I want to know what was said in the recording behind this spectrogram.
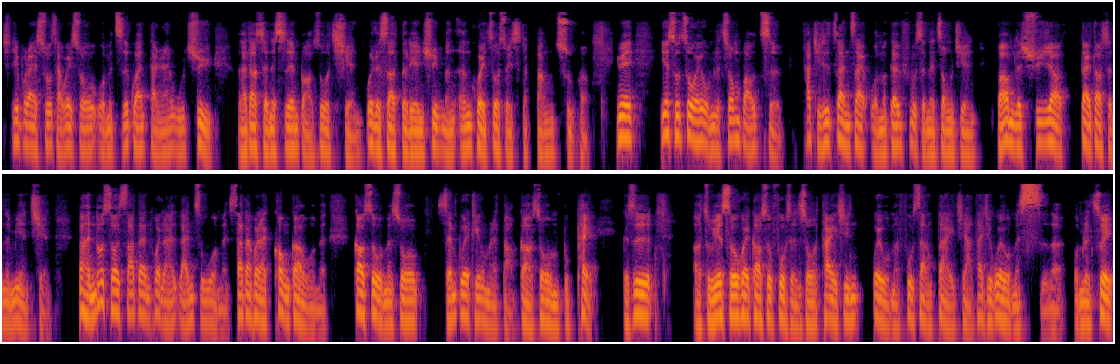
希伯来书才会说，我们只管坦然无惧来到神的施恩宝座前，为的是要得连续蒙恩惠，做随时的帮助哈。因为耶稣作为我们的中保者，他其实站在我们跟父神的中间，把我们的需要带到神的面前。那很多时候撒旦会来拦阻我们，撒旦会来控告我们，告诉我们说神不会听我们的祷告，说我们不配。可是。呃，主耶稣会告诉父神说，他已经为我们付上代价，他已经为我们死了，我们的罪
